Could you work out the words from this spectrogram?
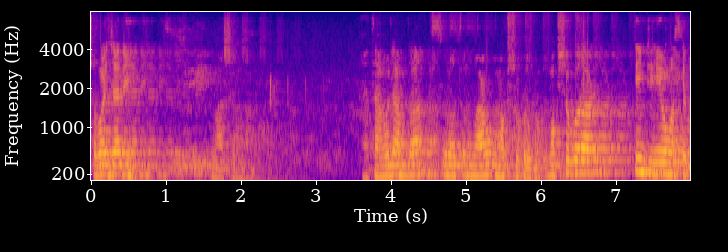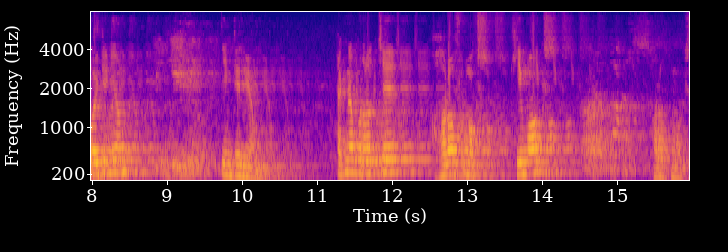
সবাই জানি? মাশাআল্লাহ। হ্যাঁ তাহলে আমরা সুরাতুল মাউন মক্ষ করব। মক্ষ করার তিনটি নিয়ম আছে। কয়টি নিয়ম? তিনটি নিয়ম। এক নম্বর হচ্ছে হরফ মক্স। কি মক্স? হরফ মক্স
